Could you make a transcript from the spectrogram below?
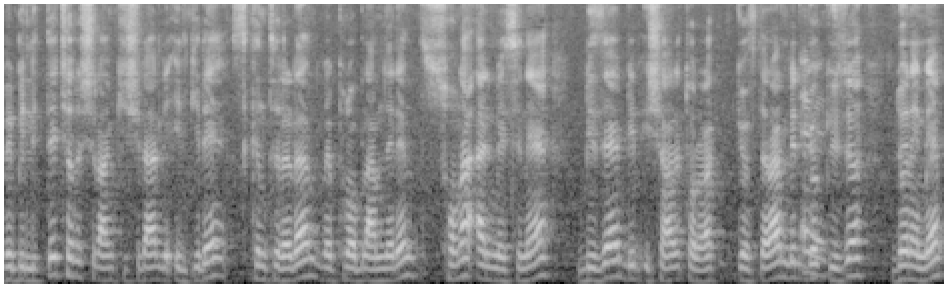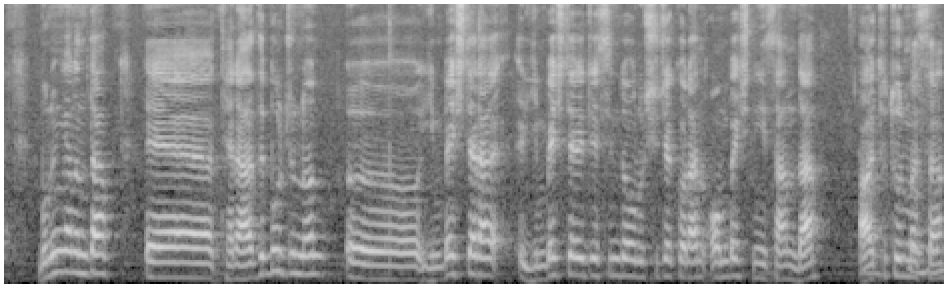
ve birlikte çalışılan kişilerle ilgili sıkıntıların ve problemlerin sona ermesine bize bir işaret olarak gösteren bir Evet. gökyüzü dönemi. Bunun yanında e, terazi burcunun e, 25 dere, 25 derecesinde oluşacak olan 15 Nisan'da ay tutulması,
